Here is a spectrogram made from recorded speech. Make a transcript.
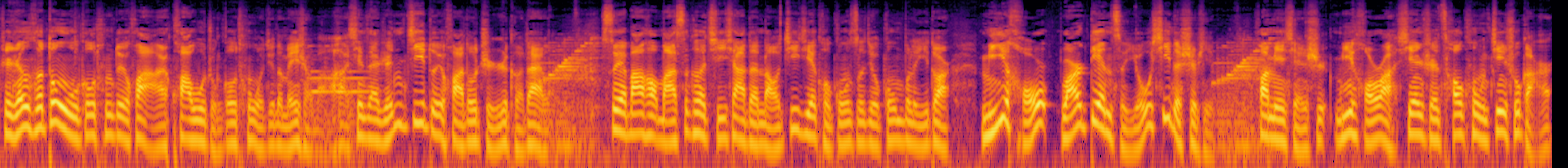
这人和动物沟通对话啊，跨物种沟通，我觉得没什么啊。现在人机对话都指日可待了。四月八号，马斯克旗下的脑机接口公司就公布了一段猕猴玩电子游戏的视频。画面显示，猕猴啊，先是操控金属杆，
